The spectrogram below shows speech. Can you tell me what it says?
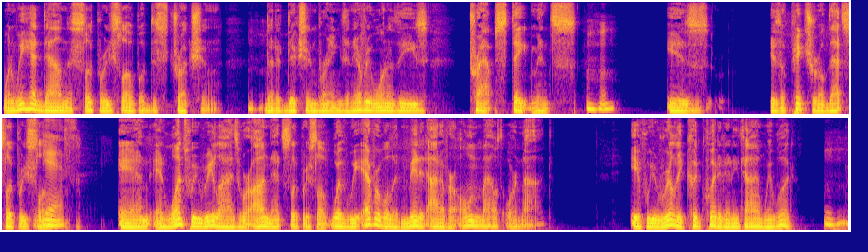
when we head down the slippery slope of destruction that addiction brings, and every one of these trap statements hmm is is a picture of that slippery slope. Yes. And and once we realize we're on that slippery slope, whether we ever will admit it out of our own mouth or not, if we really could quit at any time, we would. hmm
